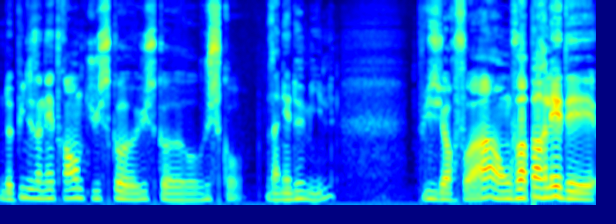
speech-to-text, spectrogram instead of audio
depuis les années 30 jusqu'au, jusqu'au, jusqu'aux années 2000. Plusieurs fois. On va parler des,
